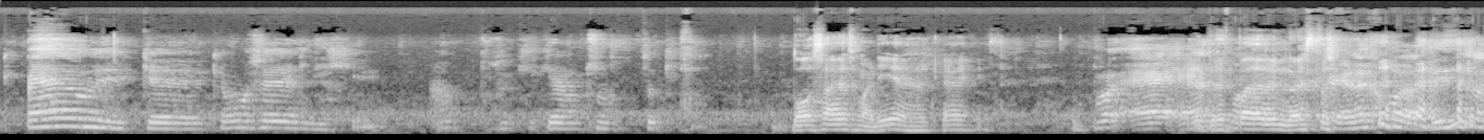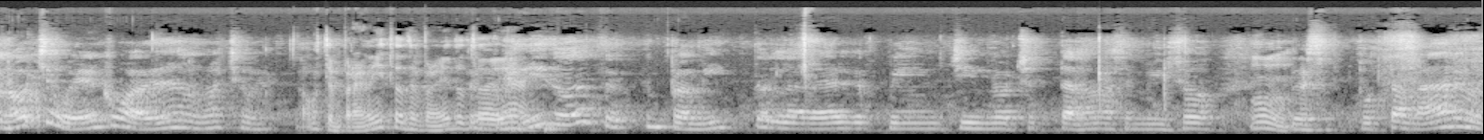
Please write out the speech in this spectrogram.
¿Qué pedo, güey? ¿Qué, ¿Qué vamos a hacer? Le dije, ah, pues aquí quedamos un ratito aquí. Vos sabes, María, acá dijiste. Pues, eh, tres padres nuestros. Eran como las 10 de la noche, güey. Eran como las 10 de la noche, güey. Vamos tempranito, tempranito todavía. Tempranito, eh, tempranito, la verga, pinche noche eterna se me hizo Mm. de su puta madre, güey.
